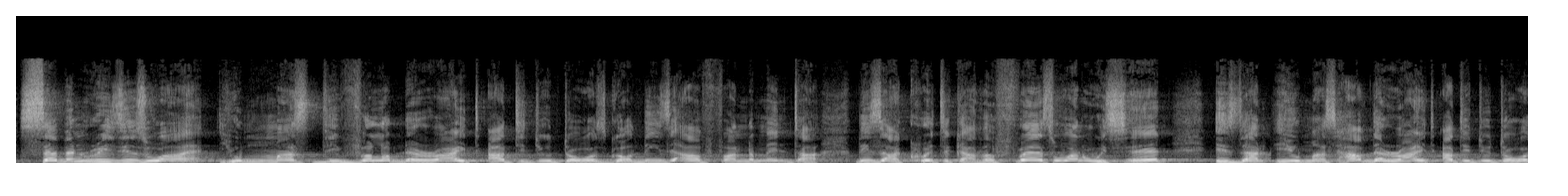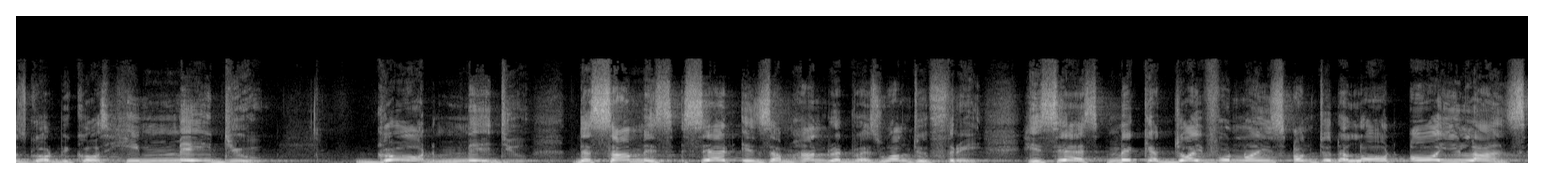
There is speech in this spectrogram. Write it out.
Seven reasons why you must develop the right attitude towards God. These are fundamental, these are critical. The first one we said is that you must have the right attitude towards God because He made you. God made you. The psalmist said in Psalm 100, verse 1 to 3, he says, Make a joyful noise unto the Lord, all ye lands.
